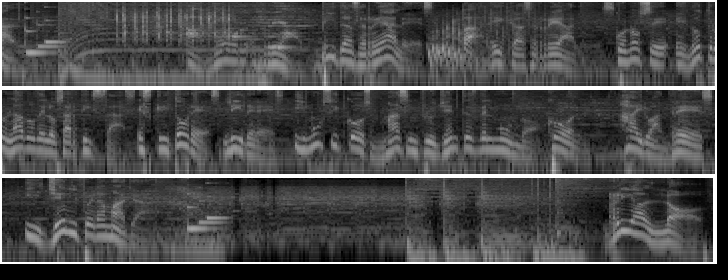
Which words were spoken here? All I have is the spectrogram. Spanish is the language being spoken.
real. Amor real. Vidas reales. Parejas reales. Conoce el otro lado de los artistas, escritores, líderes y músicos más influyentes del mundo con Jairo Andrés y Jennifer Amaya. Real Love.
